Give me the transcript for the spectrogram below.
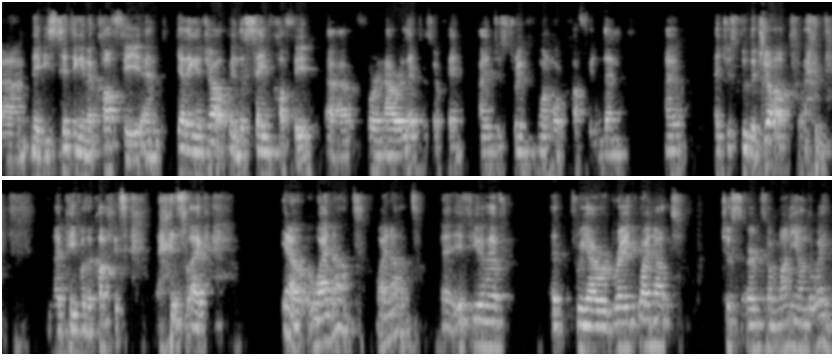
um, maybe sitting in a coffee and getting a job in the same coffee uh, for an hour later. Okay, I just drink one more coffee and then I, I just do the job I pay for the coffees. it's like, you know, why not? Why not? Uh, if you have a three hour break, why not just earn some money on the way?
